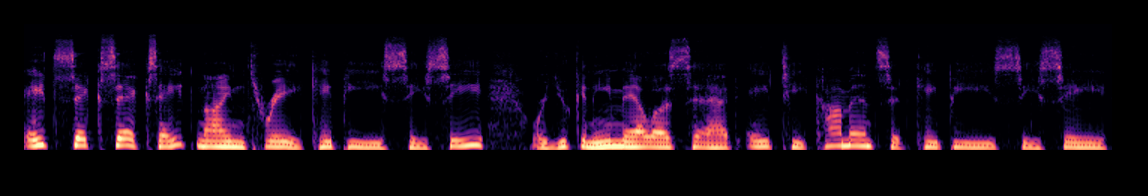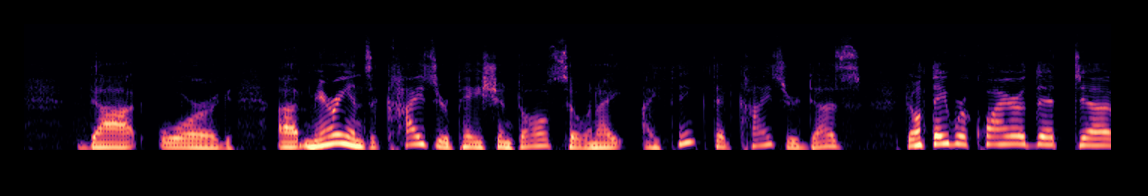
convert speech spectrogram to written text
866-893-KPCC or you can email us at atcomments at kpcc.org. Uh, Marion's a Kaiser patient also, and I, I think that Kaiser does, don't they require that uh,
